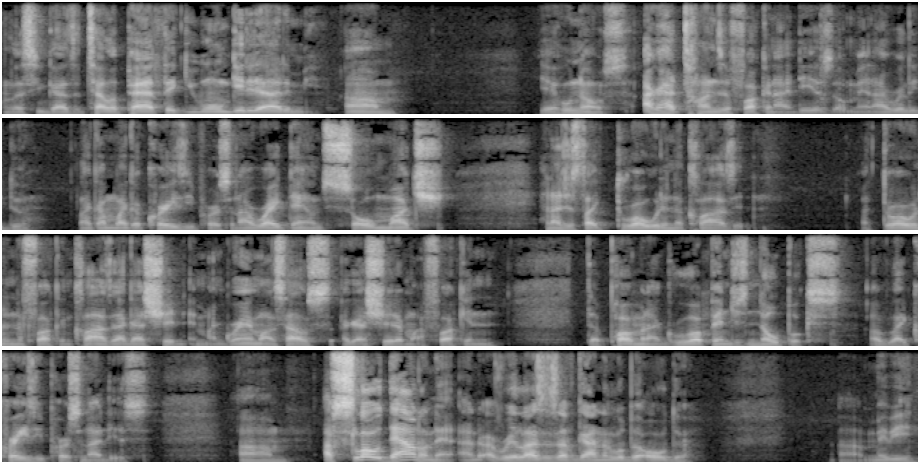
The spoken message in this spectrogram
unless you guys are telepathic, you won't get it out of me. Um, yeah, who knows? I got tons of fucking ideas though, man. I really do. Like I'm like a crazy person. I write down so much, and I just like throw it in the closet. I throw it in the fucking closet. I got shit in my grandma's house. I got shit at my fucking the apartment I grew up in. Just notebooks of like crazy person ideas. Um, I've slowed down on that. I, I realize as I've gotten a little bit older, uh, maybe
